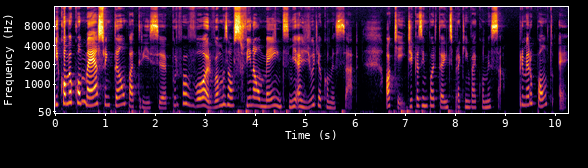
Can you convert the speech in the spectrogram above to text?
E como eu começo então, Patrícia? Por favor, vamos aos finalmente, me ajude a começar. Ok, dicas importantes para quem vai começar. Primeiro ponto é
